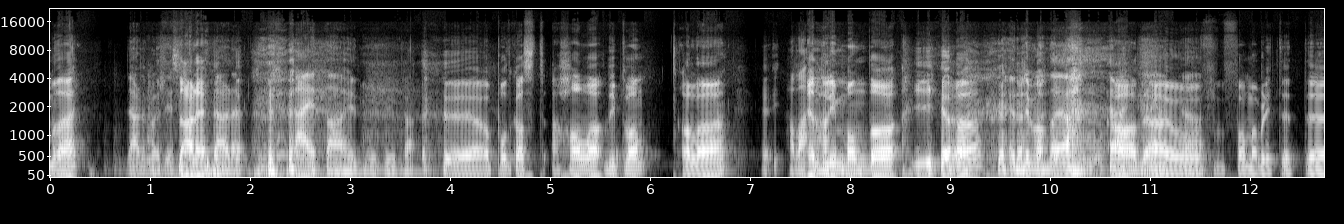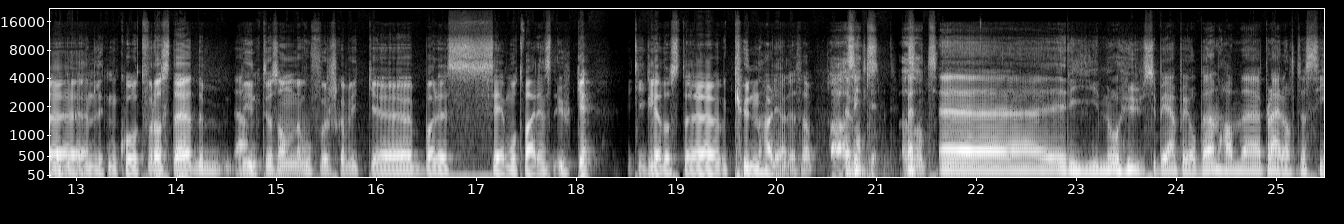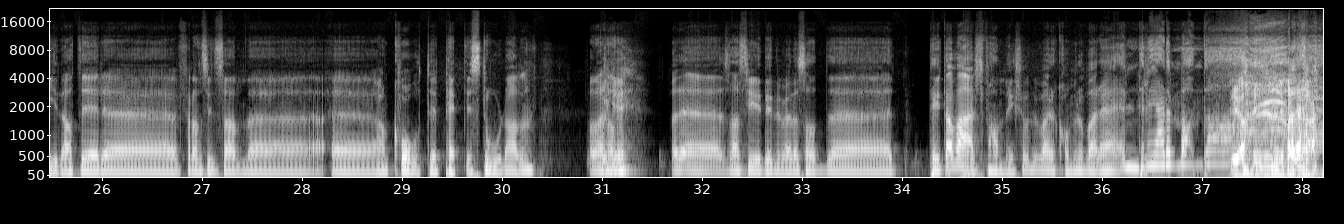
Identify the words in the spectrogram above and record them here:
med det her. Det er det faktisk. Det er det. Det er, det. Det er et av høydepunktene i uka. Uh, Podkast Halla dypt vann. Halla. Halla. endelig mandag. Ja. Endelig mandag, ja. ja, det er jo Ja. faen meg blitt et, uh, en liten quote for oss, det. Det begynte jo sånn, men hvorfor skal vi ikke bare se mot hver eneste uke? Ikke glede oss til kun helga, liksom. Ja, Det er sant. Det er sant. Men, eh, Rino Huseby en på jobben. Han eh, pleier alltid å si det at der, eh, for han syns han eh, eh, Han quoter Petter Stordalen. Han er okay. sånn, bare, så han sier det innimellom sånn eh, Tenk deg å være som han, liksom. Du bare kommer og bare 'Endelig er det mandag!' Ja.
